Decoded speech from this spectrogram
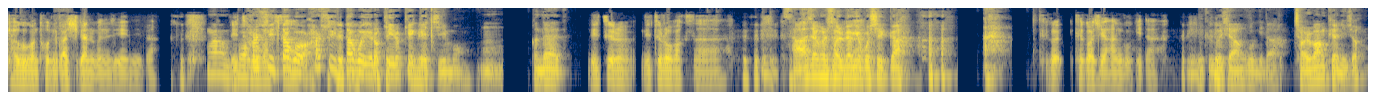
결국은 돈과 시간 문제입니다. 뭐 니트로 할 수. 있다고 할 수 있다고 이렇게 이렇게 했겠지 뭐. 응. 근데 니트로 니트로 박사 사정을 설명해 보실까? 그거 그것이 한국이다. 그것이 한국이다. 절방편이죠.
